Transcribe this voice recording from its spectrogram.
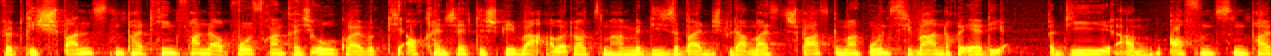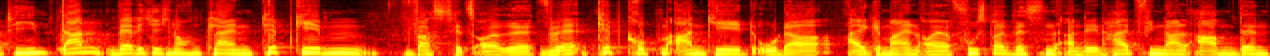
wirklich spannendsten Partien fand, obwohl Frankreich-Uruguay wirklich auch kein schlechtes Spiel war, aber trotzdem haben mir diese beiden Spiele am meisten Spaß gemacht und sie waren doch eher die die am offensten Partien. Dann werde ich euch noch einen kleinen Tipp geben, was jetzt eure Tippgruppen angeht oder allgemein euer Fußballwissen an den Halbfinalabenden,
